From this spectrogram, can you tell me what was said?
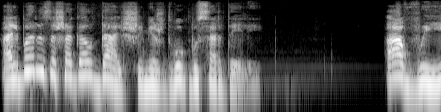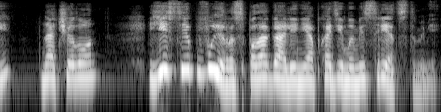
Альбара зашагал дальше между двух бусарделей. — А вы, — начал он, — если бы вы располагали необходимыми средствами,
